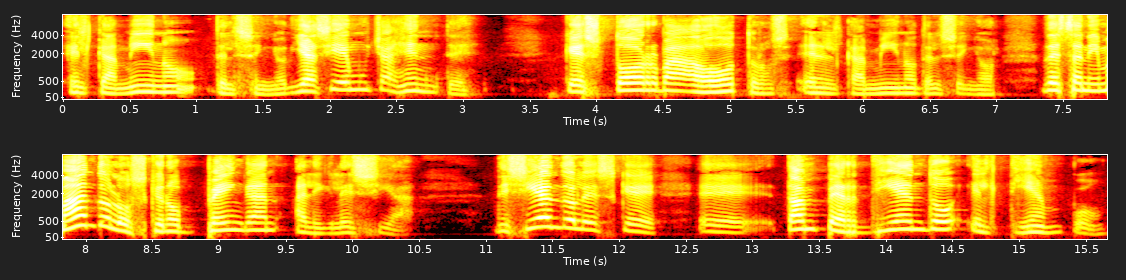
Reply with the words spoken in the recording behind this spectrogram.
el camino del Señor. Y así hay mucha gente que estorba a otros en el camino del Señor, desanimándolos que no vengan a la iglesia, diciéndoles que eh, están perdiendo el tiempo,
